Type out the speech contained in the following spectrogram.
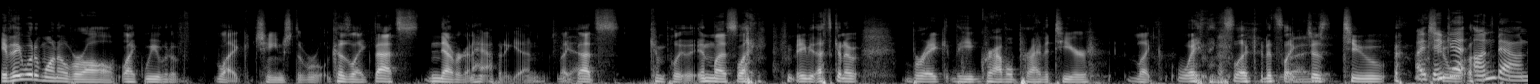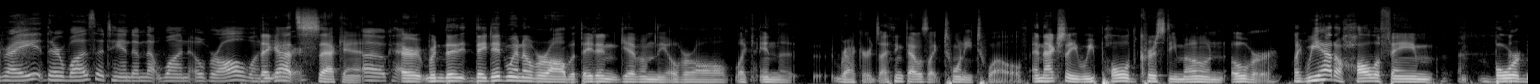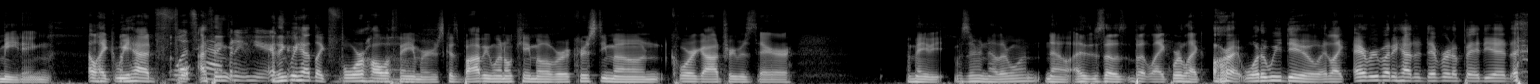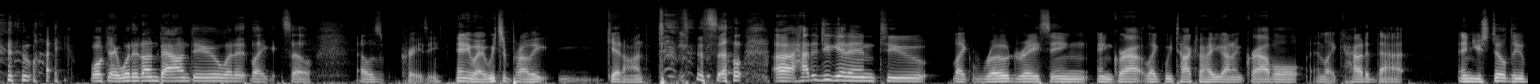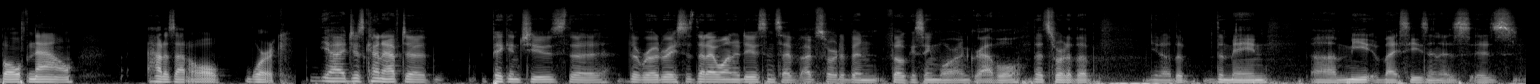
if they would have won overall, like we would have like changed the rule because like that's never gonna happen again. Like Yeah. that's completely unless like maybe that's gonna break the gravel privateer like way things look and it's like Right. just too I think too at wild. Unbound, right? There was a tandem that won overall one. they year. got second Oh, okay. or when they, they did win overall but they didn't give them the overall like in the records i think that was like 2012 and actually we pulled kristi mohn over like we had a hall of fame board meeting like we had four, What's I think, happening here? I think we had like four Hall of Famers because Bobby Wintle came over, Kristi Mohn, Corey Godfrey was there. Maybe was there another one? No, it was those. But like we're like, all right, what do we do? And like everybody had a different opinion. like, okay, what did Unbound do? What it like? So that was crazy. Anyway, we should probably get on. so, uh, how did you get into like road racing and gravel? Like we talked about how you got on gravel and like how did that? And you still do both now. How does that all work? Yeah, I just kind of have to pick and choose the the road races that I want to do since I've I've sort of been focusing more on gravel. That's sort of the you know the the main uh, meat of my season is is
